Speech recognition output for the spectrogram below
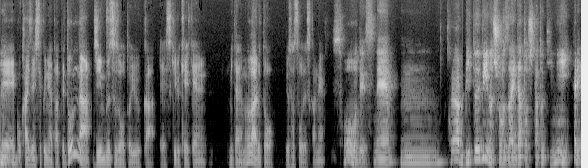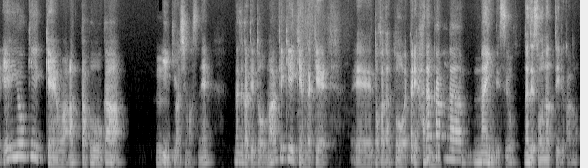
えーうんこう改善していくにあたって、どんな人物像というか、えースキル経験みたいなものがあると良さそうですかね。そうですね。うーん。これは B2B の商材だとしたときに、やっぱり営業経験はあった方がうんいい気はしますね。なぜかというと、マーケ経験だけ、えーとかだと、やっぱり肌感がないんですよ。なぜそうなっているかの。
